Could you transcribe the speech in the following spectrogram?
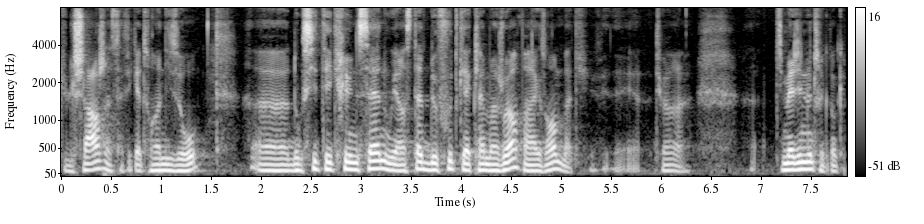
Tu le charges, ça fait 90 euros. Euh, donc si tu écris une scène où il y a un stade de foot qui acclame un joueur, par exemple, bah, tu, tu vois, t'imagines le truc. Donc.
